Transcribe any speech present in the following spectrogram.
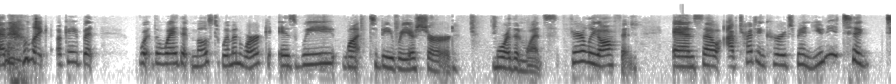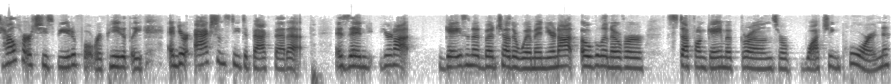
and I'm like, okay, but what, the way that most women work is we want to be reassured more than once, fairly often, and so I've tried to encourage men. You need to tell her she's beautiful repeatedly, and your actions need to back that up. As in, you're not gazing at a bunch of other women. You're not ogling over stuff on Game of Thrones or watching porn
